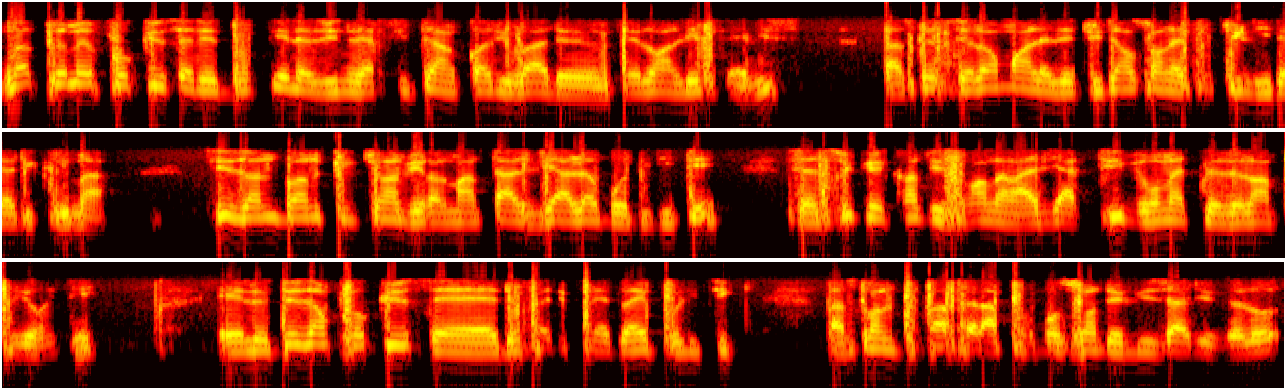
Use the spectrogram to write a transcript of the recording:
Notre premier focus est de doter les universités en Côte d'Ivoire de vélos en libre service. Parce que selon moi, les étudiants sont les futurs leaders du climat. S'ils ont une bonne culture environnementale via leur mobilité, c'est sûr que quand ils seront dans la vie active, ils vont mettre le vélo en priorité. Et le deuxième focus, c'est de faire du plaidoyer politique. Parce qu'on ne peut pas faire la promotion de l'usage du vélo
